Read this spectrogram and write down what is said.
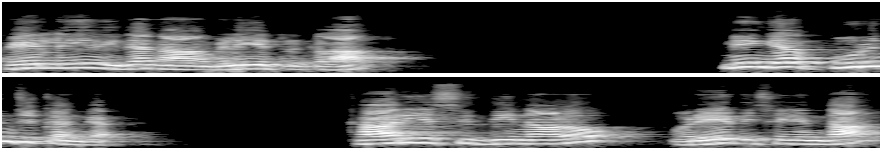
பேர்லையும் இதை நான் வெளியிட்டிருக்கலாம். நீங்க புரிஞ்சுக்கங்க. காரிய சித்தினாலும் ஒரே விஷயம்தான்.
